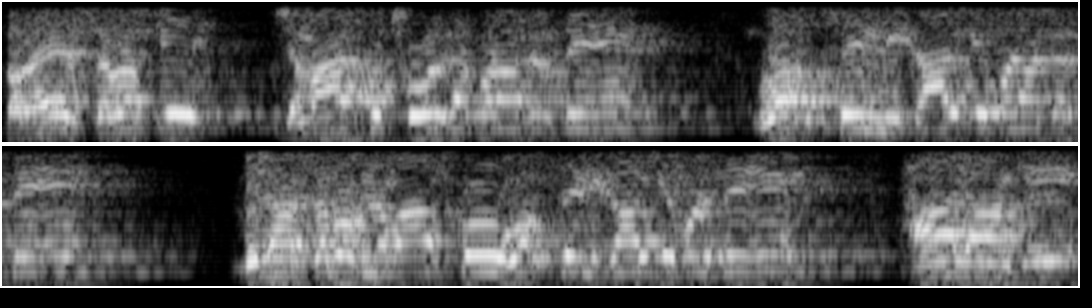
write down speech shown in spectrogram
بغیر سبب کے جماعت کو چھوڑ کر پڑھا کرتے ہیں، وقت سے نکال کے پڑھا کرتے ہیں، بلا سبب نماز کو وقت سے نکال کے پڑھتے ہیں۔ حالانکہ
